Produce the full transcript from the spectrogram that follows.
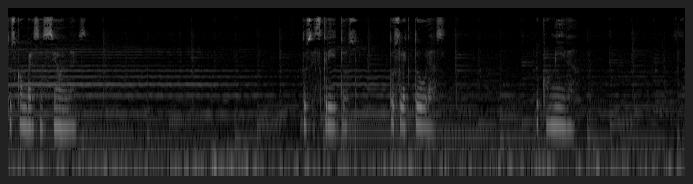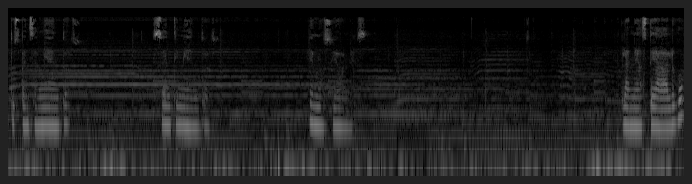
tus conversaciones, tus escritos, tus lecturas, tu comida, tus pensamientos sentimientos, emociones. ¿Planeaste algo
